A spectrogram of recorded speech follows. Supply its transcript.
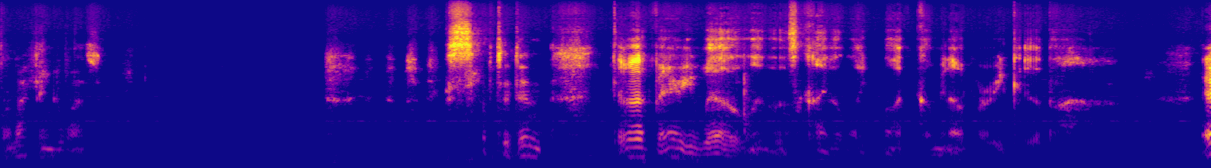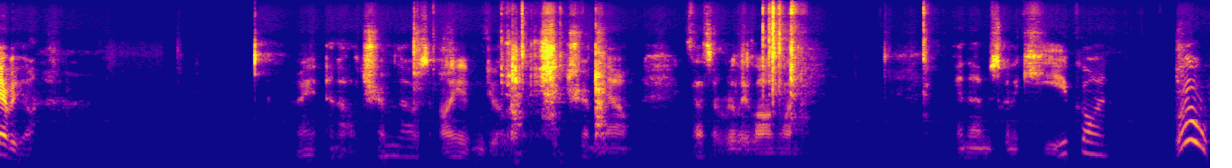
where my finger was. Except it didn't do it very well. It was kind of like not coming out very good. There we go right? And I'll trim those. I'll even do a little trim now because that's a really long one. And I'm just going to keep going. Woo!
